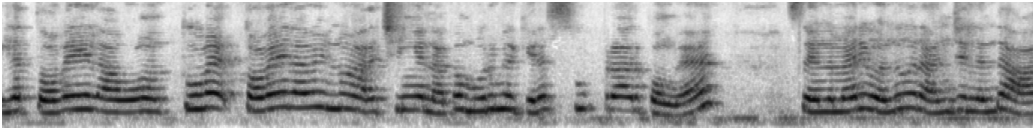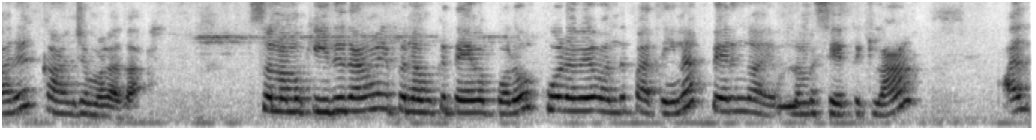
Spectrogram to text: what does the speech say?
இல்லை துவையலாவோ துவை துவையலாவே இன்னும் அரைச்சிங்கனாக்கா முருங்கைக்கீரை சூப்பராக இருக்குங்க. ஸோ இந்த மாதிரி வந்து ஒரு அஞ்சுலேருந்து ஆறு காஞ்ச மிளகா. ஸோ நமக்கு இதுதாங்க இப்போ நமக்கு தேவைப்படும். கூடவே வந்து பார்த்தீங்கன்னா பெருங்காயம் நம்ம சேர்த்துக்கலாம். அது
